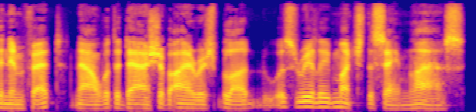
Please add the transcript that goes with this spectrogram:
The nymphette, now with a dash of Irish blood, was really much the same lass,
